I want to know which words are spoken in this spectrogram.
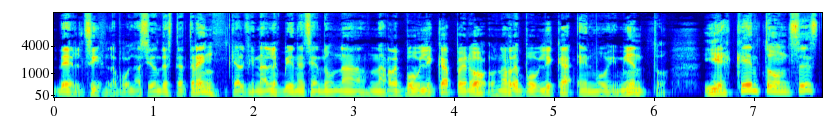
del, sí, la población de este tren, que al final les viene siendo una, una república, pero una república en movimiento. Y es que entonces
